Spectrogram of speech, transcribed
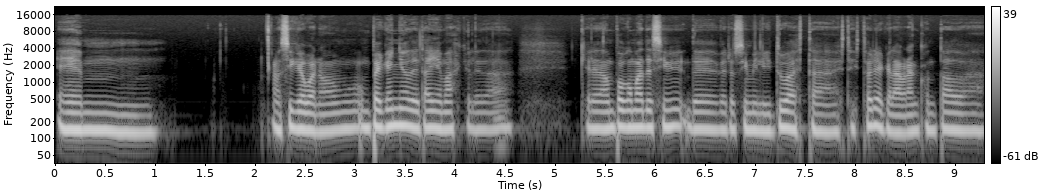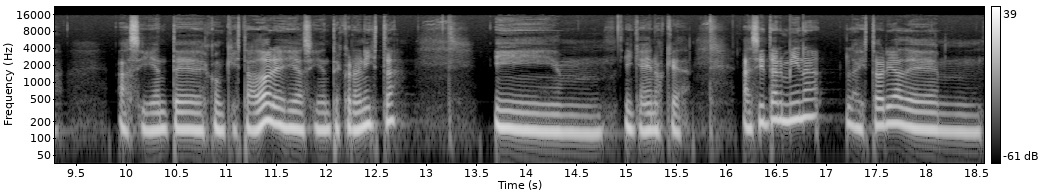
Em, así que bueno, un, pequeño detalle más que le da, que le da un poco más de, verosimilitud a esta, esta historia que le habrán contado a, a siguientes conquistadores y a siguientes cronistas y, que ahí nos queda. Así termina la historia de,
